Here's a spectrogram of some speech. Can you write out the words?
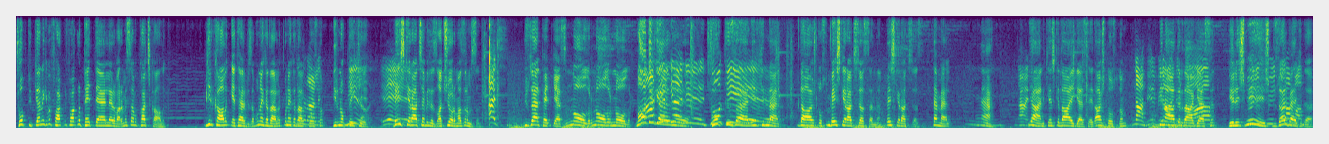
Çöp dükkanı gibi farklı farklı pet değerler var. Mesela bu kaç K'lık? 1K'lık yeter bize. Bu ne kadarlık? Bu ne kadarlık kadarlık? dostum? 1.2. Bir, evet. 5 kere açabiliriz. Açıyorum. Hazır mısın? Aç. Güzel pet gelsin. Ne olur, ne olur, ne olur. Nadir, Nadir geldi. geldi. Çok, Çok güzel iyi. ilkinden. Bir daha aç dostum. 5 kere açacağız senden. 5 kere açacağız. Temel. Heh. Yani. Yani keşke daha iyi gelseydi. Aç dostum. Nadir bir, Bir nadir daha gelsin. Gelişmiş. Gelişmiş, Güzel tamam. belki de.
